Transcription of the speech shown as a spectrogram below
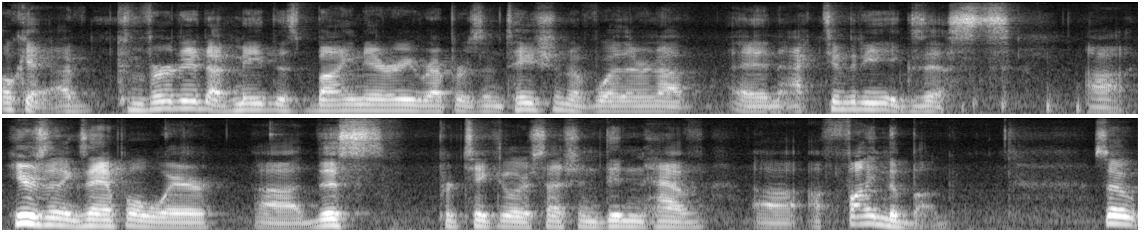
okay, I've converted, I've made this binary representation of whether or not an activity exists. Uh, here's an example where uh, this particular session didn't have uh, a find a bug. So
